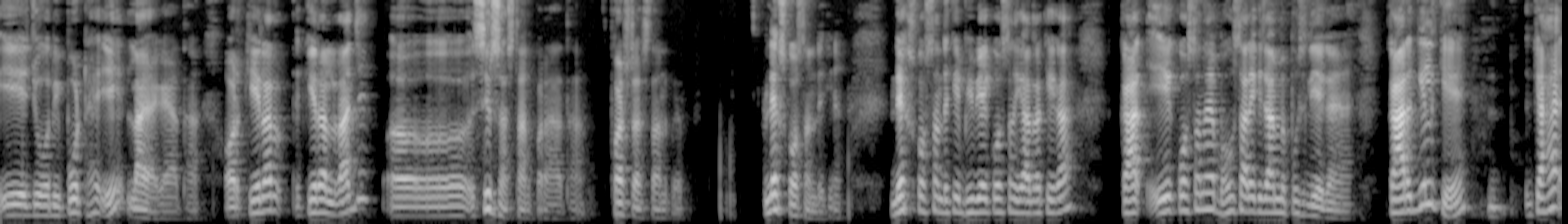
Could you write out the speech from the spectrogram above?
ये जो रिपोर्ट है, ये लाया गया था। और केरल केरल राज्य शीर्ष स्थान पर रहा था फ़र्स्ट स्थान पर। नेक्स्ट क्वेश्चन देखिए। नेक्स्ट क्वेश्चन देखिए वी क्वेश्चन याद रखिएगा। कार एक क्वेश्चन है, बहुत सारे एग्ज़ाम में पूछ लिए गए हैं। कारगिल के, क्या है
